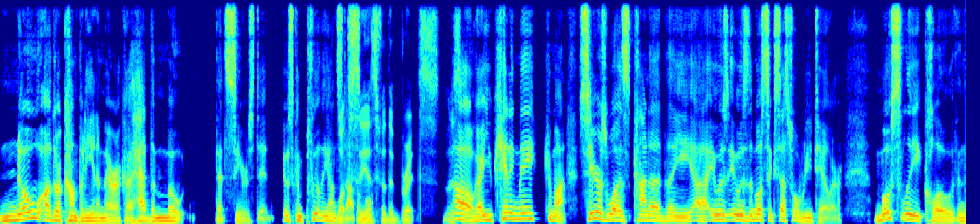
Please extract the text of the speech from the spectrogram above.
no other company in America had the moat that Sears did. It was completely unstoppable. What Sears for the Brits? Oh, are you kidding me? Come on. Sears was kind of the uh, it was it was the most successful retailer, mostly clothes and,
